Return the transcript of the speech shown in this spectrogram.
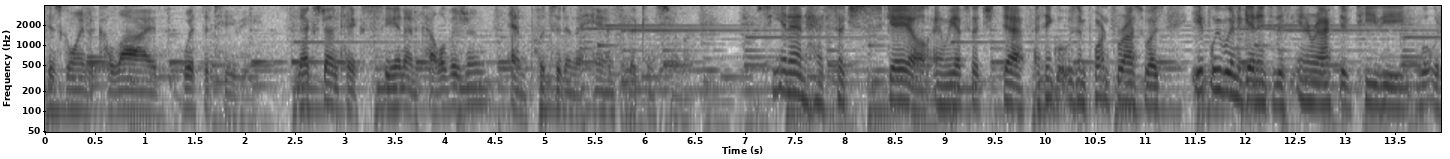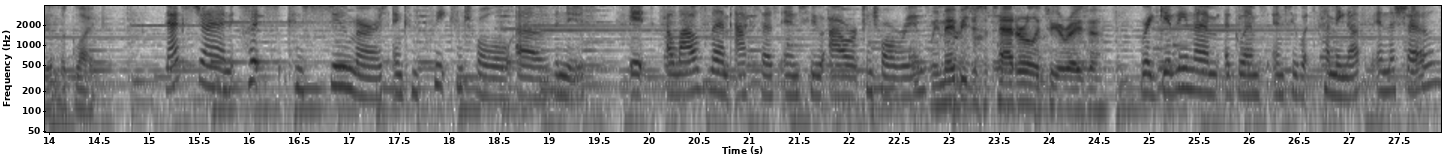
is going to collide with the TV. NextGen takes CNN television and puts it in the hands of the consumer. CNN has such scale and we have such depth. I think what was important for us was if we were going to get into this interactive TV, what would it look like? NextGen puts consumers in complete control of the news. It allows them access into our control rooms. We may be just a tad early to your razor. We're giving them a glimpse into what's coming up in the show.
